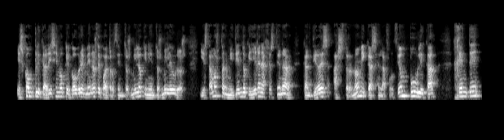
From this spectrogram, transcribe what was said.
es complicadísimo que cobre menos de 400.000 o 500.000 euros y estamos permitiendo que lleguen a gestionar cantidades astronómicas en la función pública gente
